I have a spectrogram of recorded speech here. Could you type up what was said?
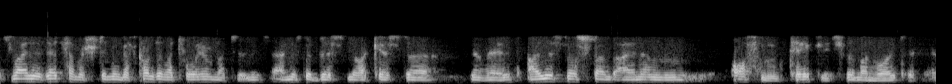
es war eine seltsame Stimmung. Das Konservatorium natürlich, eines der besten Orchester der Welt. Alles das stand einem offen, täglich, wenn man wollte. Ja.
